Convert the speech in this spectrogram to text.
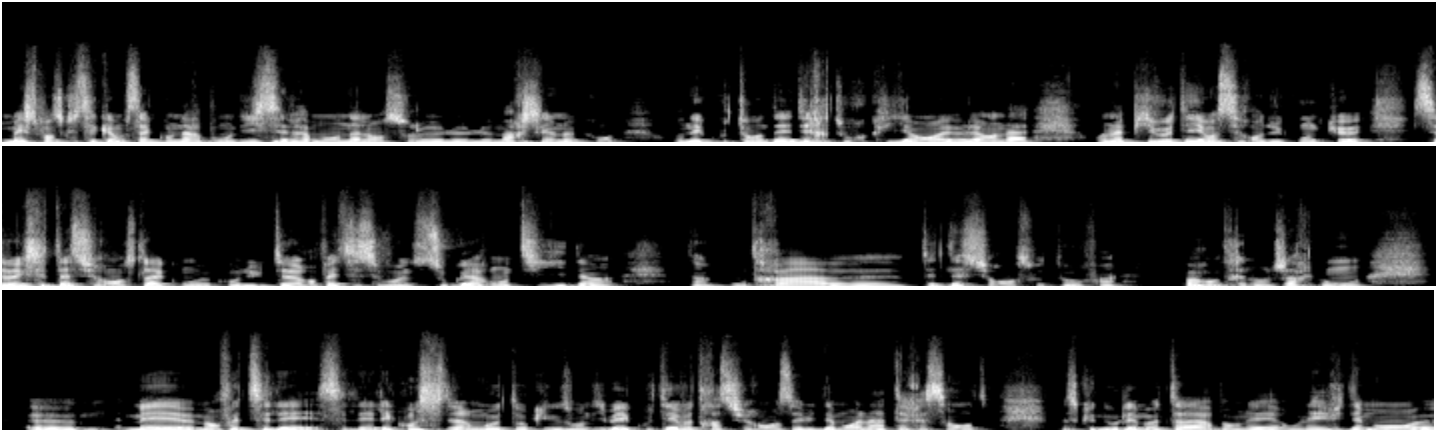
mais je pense que c'est comme ça qu'on a rebondi. C'est vraiment en allant sur le, le, le marché, en, écoutant des, des retours clients. Et là, on a, on a pivoté et on s'est rendu compte que c'est vrai que cette assurance-là, con- conducteur, en fait, c'est souvent une sous-garantie d'un, d'un contrat, euh, peut-être d'assurance auto. Enfin, pas Mhm. rentrer dans le jargon. Euh, mais, mais en fait, c'est les, les, les concessionnaires moto qui nous ont dit, bah, écoutez, votre assurance, évidemment, elle est intéressante parce que nous, les motards, ben, on est, on est évidemment, euh,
